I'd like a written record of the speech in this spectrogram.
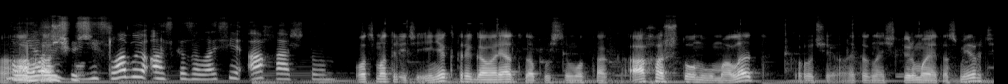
А, не слабую А сказала, а си Ахаштон. Вот смотрите, и некоторые говорят, допустим, вот так. Ахаштон умалет. Короче, это значит, тюрьма это смерть.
